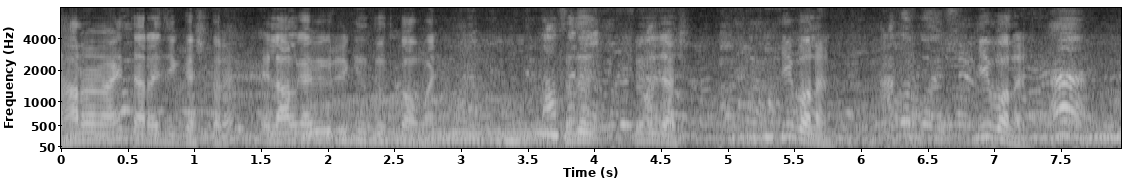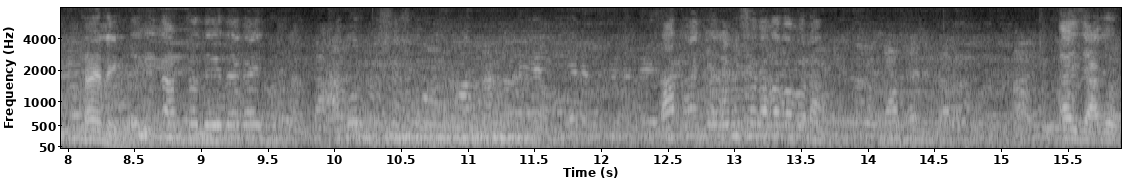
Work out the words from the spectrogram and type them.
ধারণা নাই তারাই জিজ্ঞেস করেন। এই লাল গাভিগুলির কিন্তু দুধ কম হয়। শুধু শুধু যাস কি বলেন? কি বলেন? হ্যাঁ। তাই নাকি? এই যে আগর।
